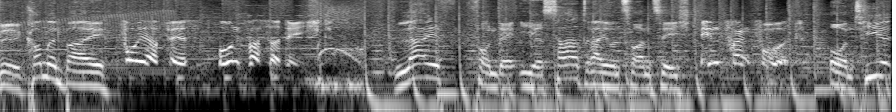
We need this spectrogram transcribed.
Willkommen bei Feuerfest und wasserdicht. Live von der ISH 23 In Frankfurt. und hier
